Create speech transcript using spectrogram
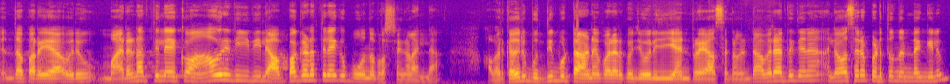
എന്താ പറയുക ഒരു മരണത്തിലേക്കോ ആ ഒരു രീതിയിൽ അപകടത്തിലേക്ക് പോകുന്ന പ്രശ്നങ്ങളല്ല. അവർക്കതൊരു ബുദ്ധിമുട്ടാണ് പലർക്കും ജോലി ചെയ്യാൻ പ്രയാസങ്ങളുണ്ട്. അവരതിങ്ങനെ അലോസരപ്പെടുത്തുന്നുണ്ടെങ്കിലും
